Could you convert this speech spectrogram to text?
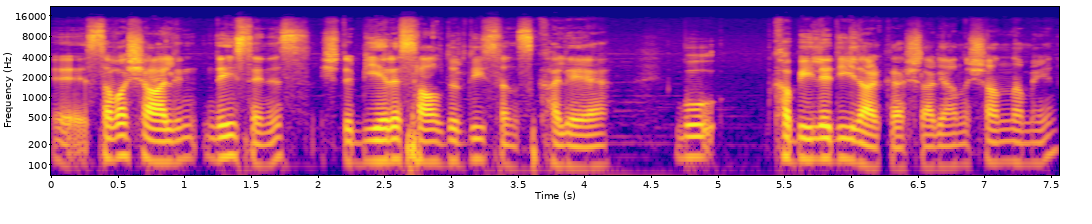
e, savaş halindeyseniz işte bir yere saldırdıysanız kaleye bu kabile değil arkadaşlar yanlış anlamayın.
